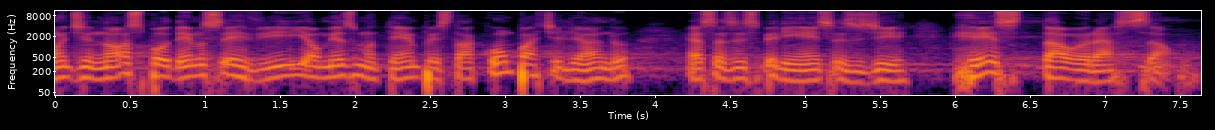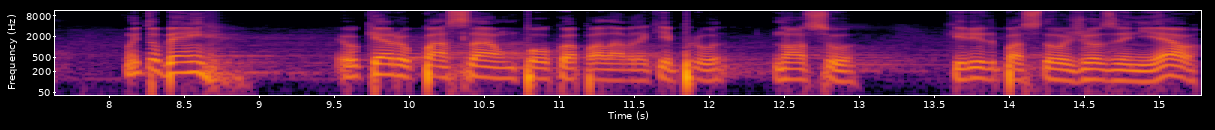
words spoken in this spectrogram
onde nós podemos servir e ao mesmo tempo estar compartilhando essas experiências de restauração. Muito bem, eu quero passar um pouco a palavra aqui para o nosso querido pastor Joseniel,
